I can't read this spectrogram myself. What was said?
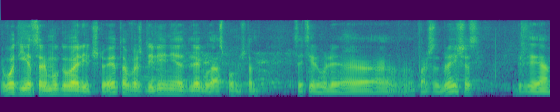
вот Ецер ему говорит, что это вожделение для глаз. Помнишь, там цитировали э, Паршас Брейшес, где Э,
